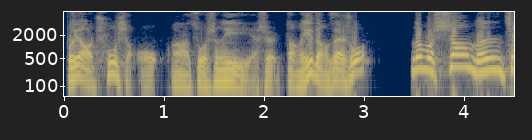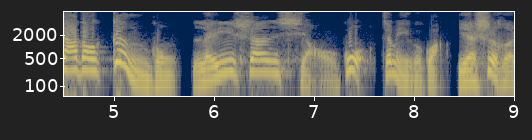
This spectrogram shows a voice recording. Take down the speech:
不要出手啊，做生意也是等一等再说。那么伤门加到艮宫，雷山小过这么一个卦，也适合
